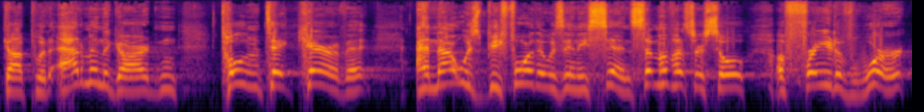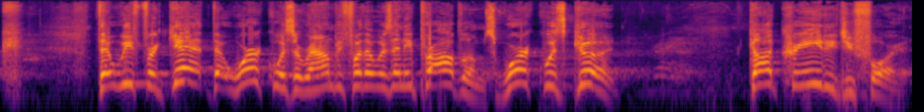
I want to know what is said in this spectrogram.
God put Adam in the garden, told him to take care of it, and that was before there was any sin. Some of us are so afraid of work that we forget that work was around before there was any problems. Work was good. God created you for it.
